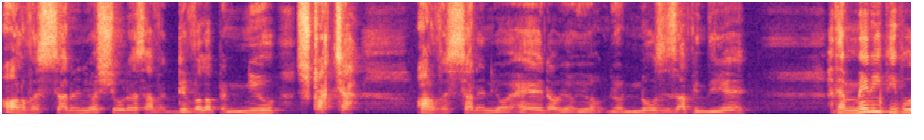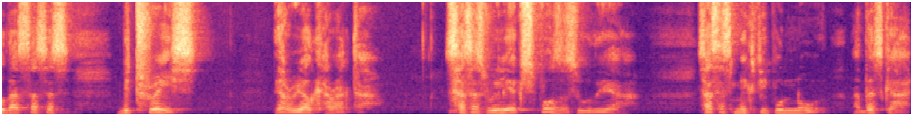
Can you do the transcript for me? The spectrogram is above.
All of a sudden, your shoulders have developed a new structure. All of a sudden, your head or your, your, your nose is up in the air. And there are many people that success betrays their real character. Success really exposes who they are. Success makes people know that this guy,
